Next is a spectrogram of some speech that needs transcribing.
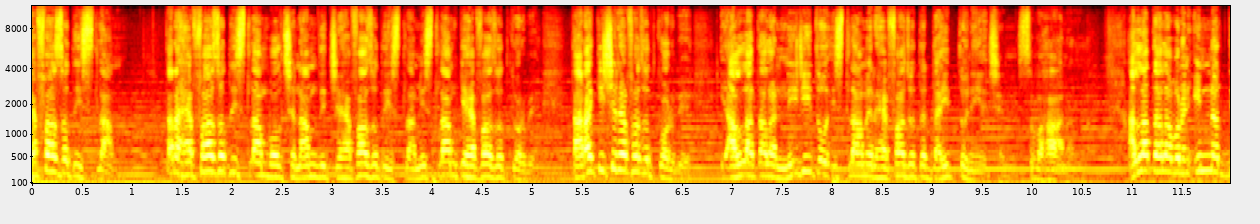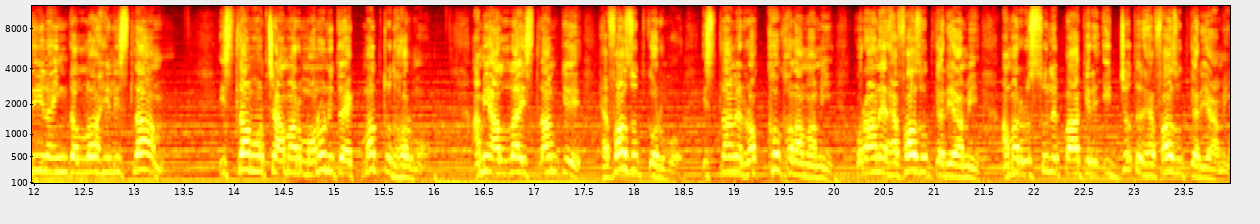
হেফাজত ইসলাম। তারা হেফাজত ইসলাম বলছে, নাম দিচ্ছে হেফাজত ইসলাম। ইসলামকে হেফাজত করবে? তারা কিসের হেফাজত করবে? আল্লাহ তালা নিজেই তো ইসলামের হেফাজতের দায়িত্ব নিয়েছেন। সুবাহান আল্লাহ তালা বলেন ইন্নাদ্দিন ইন্দাল্লাহিল ইসলাম। ইসলাম হচ্ছে আমার মনোনীত একমাত্র ধর্ম। আমি আল্লাহ ইসলামকে হেফাজত করব। ইসলামের রক্ষক হলাম আমি। কোরআনের হেফাজতকারী আমি। আমার রসুলের পাকের ইজ্জতের হেফাজতকারী আমি।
